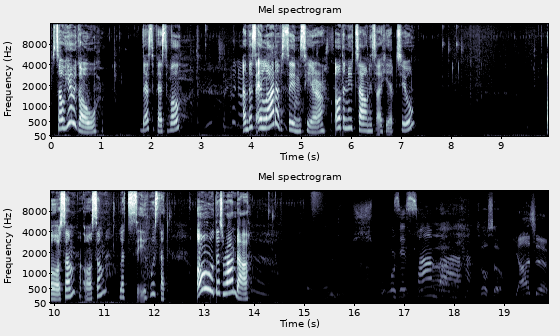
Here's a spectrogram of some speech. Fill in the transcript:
So here we go. There's the festival. And there's a lot of sims here. All the new townies are here too. Awesome, awesome. Let's see, who is that? Oh, there's Rhonda. This samba. So so. Yazub.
